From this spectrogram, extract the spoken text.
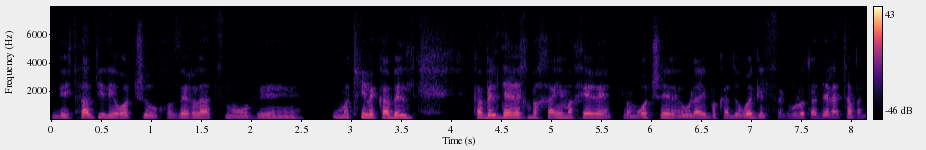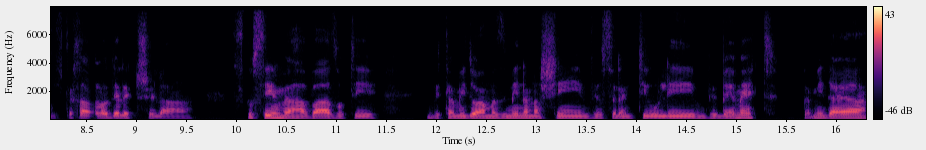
והתחלתי לראות שהוא חוזר לעצמו, והוא מתחיל לקבל, לקבל דרך בחיים אחרת, למרות שאולי בכדורגל סגרו לו את הדלת, אבל נפתחה לו דלת של הסוסים והאהבה הזאתי, ותמיד הוא היה מזמין אנשים, ועושה להם טיולים, ובאמת, תמיד היה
